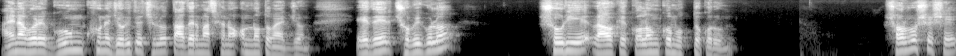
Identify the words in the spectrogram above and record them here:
আয়নাঘরে গুম খুনে জড়িত ছিল, তাদের মাঝখানে অন্যতম একজন। এদের ছবিগুলো সরিয়ে রাওকে কলঙ্ক মুক্ত করুন। সর্বশেষে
